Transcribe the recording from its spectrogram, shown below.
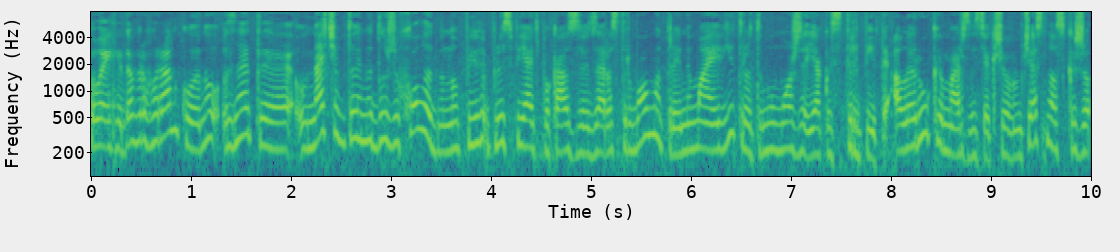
Колеги, доброго ранку. Ну, знаєте, начебто і не дуже холодно, ну плюс 5 показують зараз термометри, і немає вітру, тому може якось терпіти. Але руки мерзнуть, якщо вам чесно скажу.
